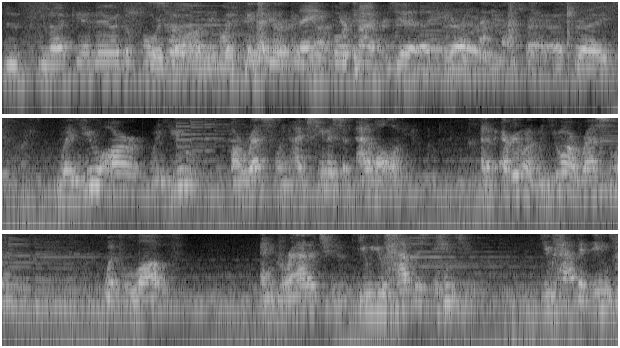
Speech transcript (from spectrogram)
Just snuck in there with the four So, They ain't four timers yet. That's right. That's right. When you are, when you are wrestling, I've seen this out of all of you, out of everyone, when you are wrestling with love and gratitude, you, you have this in you. You have it in you.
